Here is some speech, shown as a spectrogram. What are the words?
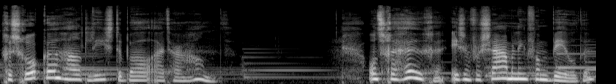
Geschrokken haalt Lies de bal uit haar hand. Ons geheugen is een verzameling van beelden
